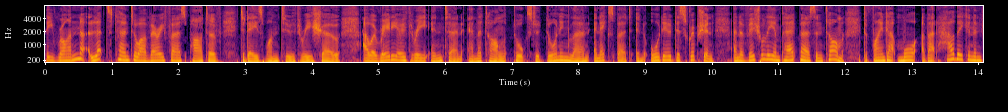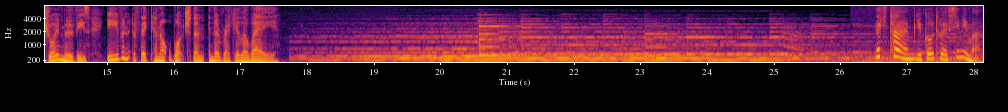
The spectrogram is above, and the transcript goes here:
The run, let's turn to our very first part of today's 123 show. Our Radio 3 intern Emma Tong talks to Dawning Leung, an expert in audio description, and a visually impaired person, Tom, to find out more about how they can enjoy movies even if they cannot watch them in the regular way. Next time you go to a cinema,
